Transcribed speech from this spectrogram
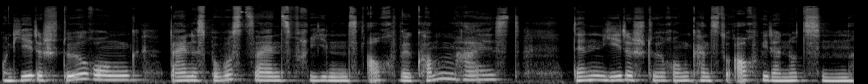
Und jede Störung deines Bewusstseinsfriedens auch willkommen heißt, denn jede Störung kannst du auch wieder nutzen,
